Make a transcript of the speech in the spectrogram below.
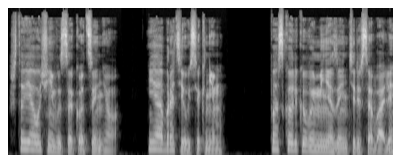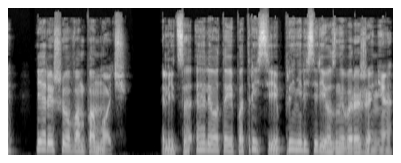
что я очень высоко ценю. Я обратился к ним. Поскольку вы меня заинтересовали, я решил вам помочь. Лица Элиота и Патрисии приняли серьезные выражения.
